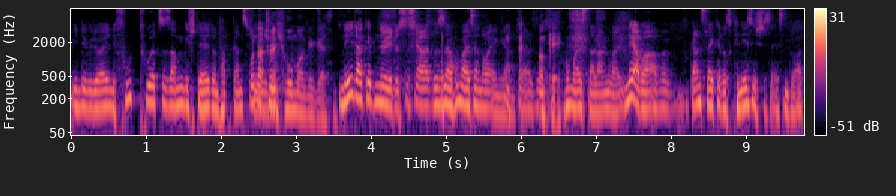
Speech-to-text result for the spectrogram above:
individuell eine Foodtour zusammengestellt und habe ganz viel. Und natürlich Hummer gegessen. Nee, da gibt, nee, das ist ja, das ist ja, Hummer ist ja Neuengland. Also okay. Hummer ist da langweilig. Nee, aber, aber ganz leckeres chinesisches Essen dort.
